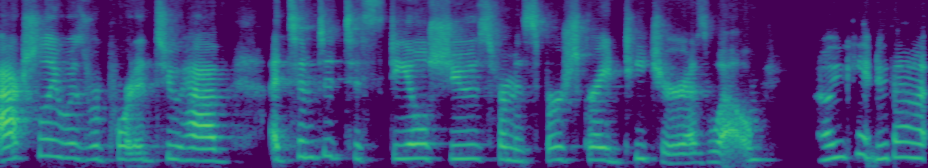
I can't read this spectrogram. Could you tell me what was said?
actually was reported to have attempted to steal shoes from his first grade teacher as well. oh, you can't do that.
